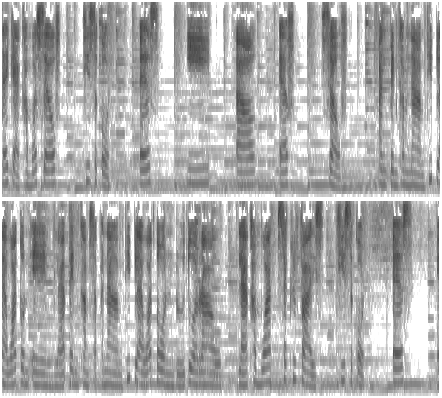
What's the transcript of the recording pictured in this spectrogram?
ได้แก่คำว่า self ที่สะกด s e l f self อันเป็นคำนามที่แปลว่าตนเอง และเป็นคำสรรพนามที่แปลว่าตนหรือตัวเรา และคำว่า sacrifice ที่สะกด s a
